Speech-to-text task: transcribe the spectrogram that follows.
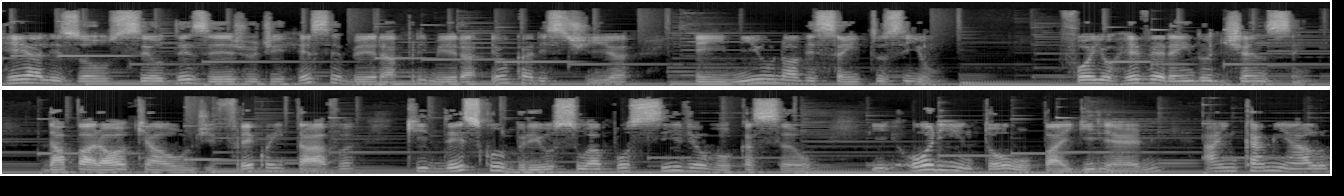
realizou seu desejo de receber a primeira Eucaristia em 1901. Foi o reverendo Jansen, da paróquia onde frequentava, que descobriu sua possível vocação e orientou o pai Guilherme a encaminhá-lo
